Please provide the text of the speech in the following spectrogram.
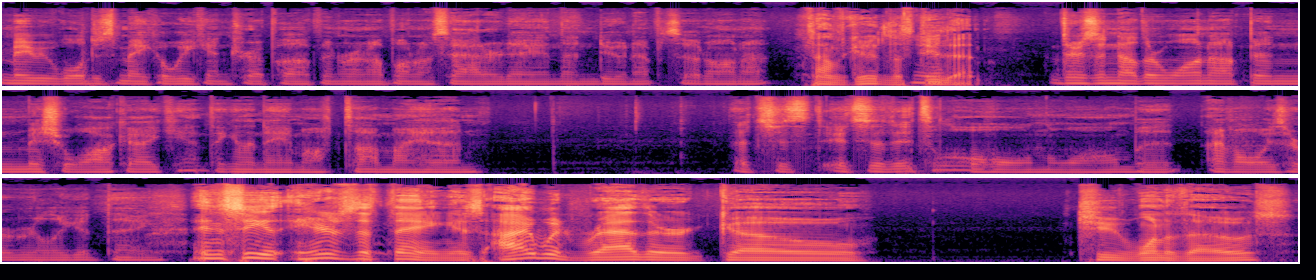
maybe we'll just make a weekend trip up and run up on a Saturday and then do an episode on it. Sounds good. Let's do that. There's another one up in Mishawaka. I can't think of the name off the top of my head. That's just it's a, it's a little hole in the wall, but I've always heard really good things. And see, here's the thing: is I would rather go to one of those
